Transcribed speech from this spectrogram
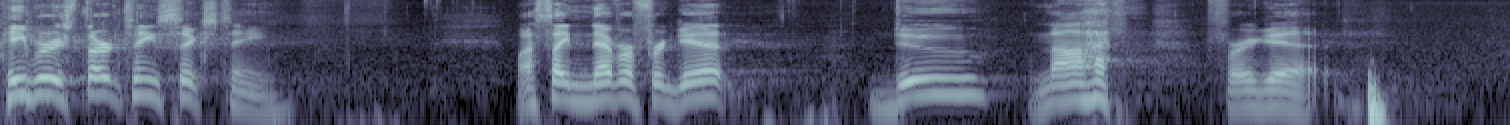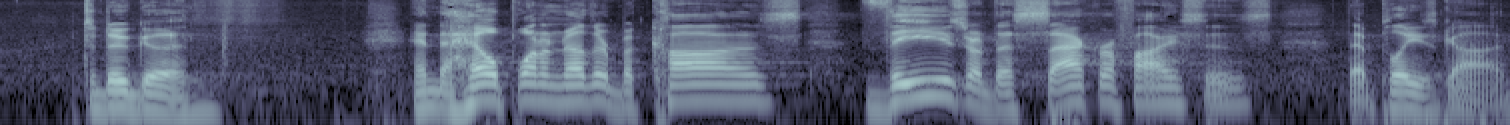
Hebrews 13, 16. When I say never forget, do not forget to do good and to help one another because these are the sacrifices that please God.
